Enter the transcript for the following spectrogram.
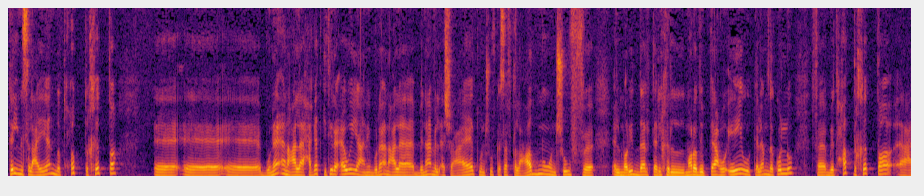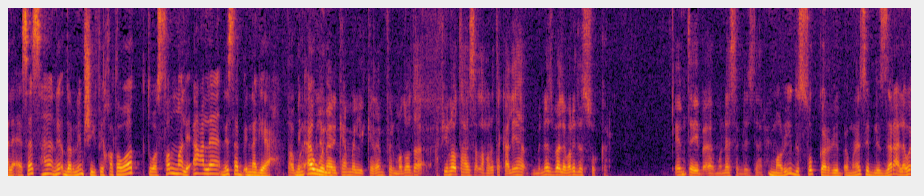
بتلمس العيان بتحط خطة آه، آه، آه، بناء على حاجات كتيرة قوي يعني بناء على بنعمل أشعاعات ونشوف كثافة العظم ونشوف المريض ده التاريخ المرضي بتاعه إيه والكلام ده كله. فبيتحط خطة على أساسها نقدر نمشي في خطوات توصلنا لأعلى نسب النجاح. طب من قبل ما أول نكمل الكلام في الموضوع ده في نقطة عايز أسأل حضرتك عليها بالنسبة لمريض السكر. إمتى يبقى مناسب للزرع؟ مريض السكر يبقى مناسب للزرع. لو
